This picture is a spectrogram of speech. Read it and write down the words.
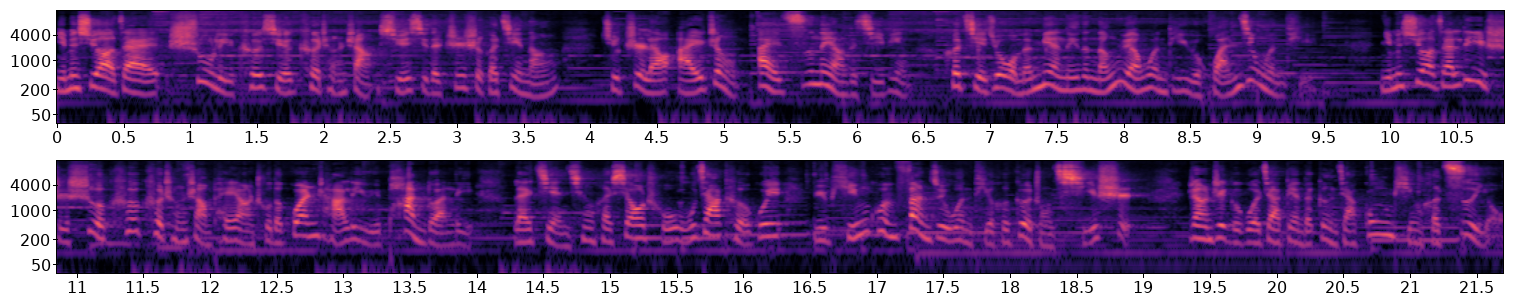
你们需要在数理科学课程上学习的知识和技能，去治疗癌症、艾滋那样的疾病，和解决我们面临的能源问题与环境问题。你们需要在历史社科课程上培养出的观察力与判断力，来减轻和消除无家可归与贫困犯罪问题和各种歧视，让这个国家变得更加公平和自由。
